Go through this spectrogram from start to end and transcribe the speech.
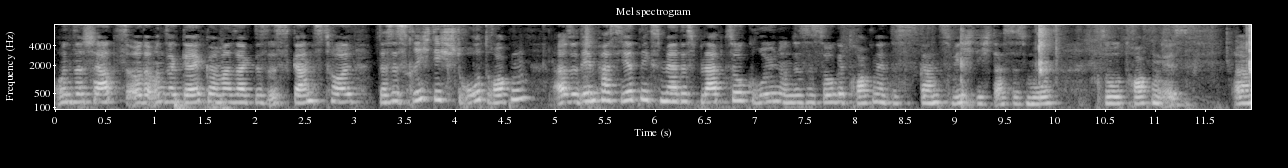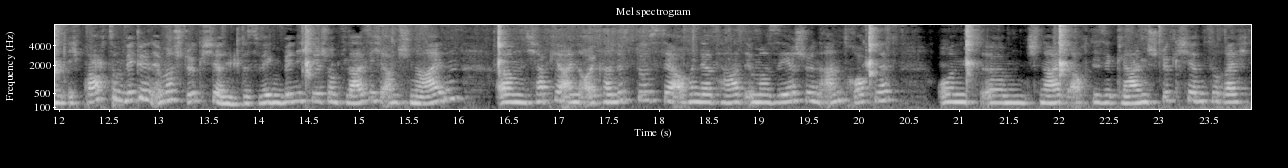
unser Scherz oder unser Gag, wenn man sagt, das ist ganz toll. Das ist richtig strohtrocken. Also dem passiert nichts mehr. Das bleibt so grün und es ist so getrocknet. Das ist ganz wichtig, dass das Moos so trocken ist. Ähm, ich brauche zum Wickeln immer Stückchen, deswegen bin ich hier schon fleißig am Schneiden. Ähm, ich habe hier einen Eukalyptus, der auch in der Tat immer sehr schön antrocknet und ähm, schneide auch diese kleinen Stückchen zurecht.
